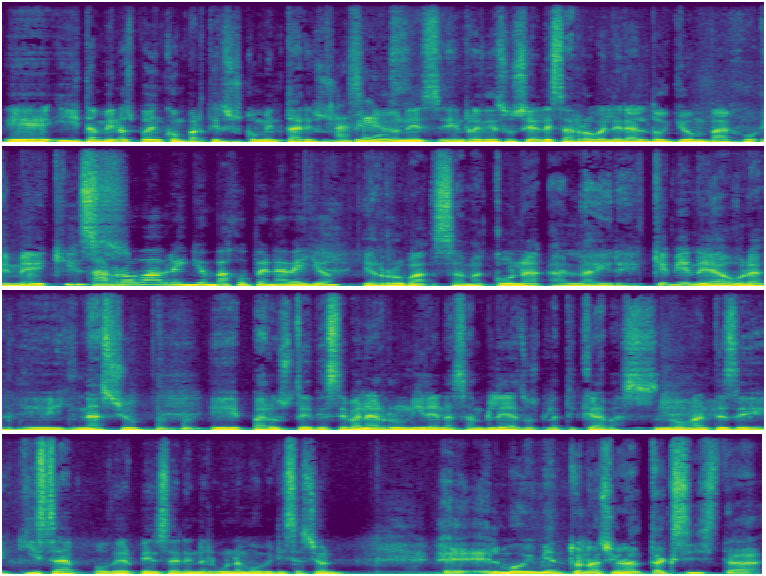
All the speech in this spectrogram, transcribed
eh, y también nos pueden compartir sus comentarios, sus opiniones en redes sociales, arroba el heraldo-mx. Arroba bren-penabello. Y arroba zamacona al aire. ¿Qué viene ahora, eh, Ignacio, para ustedes? ¿Se van a reunir en asambleas, nos platicabas, ¿no? Antes de quizá poder pensar en alguna movilización. Eh, el Movimiento Nacional Taxista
